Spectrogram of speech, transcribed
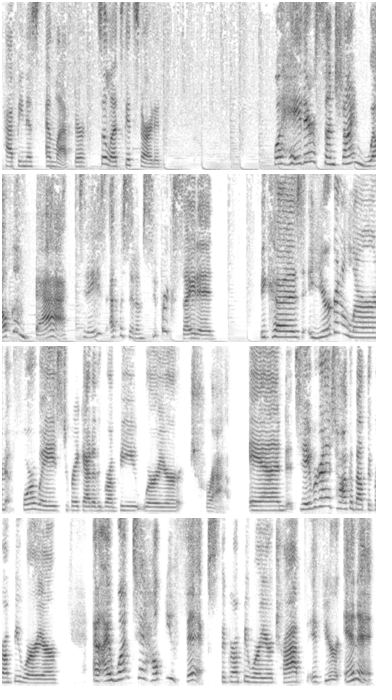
happiness, and laughter. So let's get started. Well, hey there, sunshine. Welcome back. Today's episode, I'm super excited because you're going to learn four ways to break out of the grumpy worrier trap. And today we're going to talk about the grumpy worrier. And I want to help you fix the grumpy worrier trap if you're in it.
